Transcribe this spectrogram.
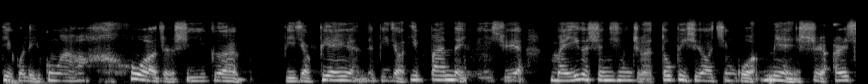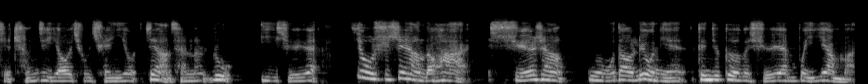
帝国理工啊，或者是一个比较边缘的、比较一般的医学院，每一个申请者都必须要经过面试，而且成绩要求全优，这样才能入医学院。就是这样的话，学上五到六年，根据各个学院不一样嘛。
